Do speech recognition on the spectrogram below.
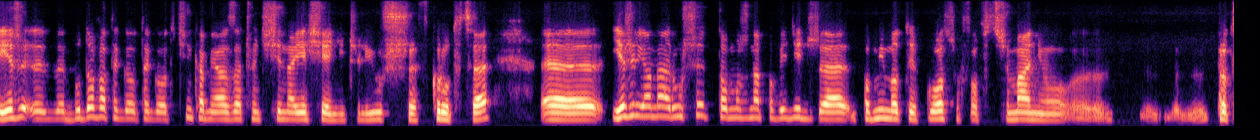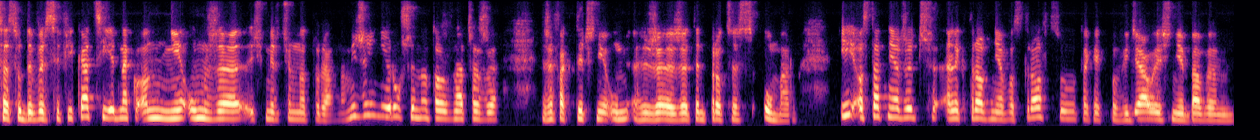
E, budowa tego, tego odcinka miała zacząć się na jesieni, czyli już wkrótce. E, jeżeli ona ruszy, to można powiedzieć, że pomimo tych głosów o wstrzymaniu procesu dywersyfikacji, jednak on nie umrze śmiercią naturalną. Jeżeli nie ruszy, no to oznacza, że, że faktycznie um, że, że ten proces umarł. I ostatnia rzecz, elektrownia w Ostrowcu, tak jak powiedziałeś, niebawem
